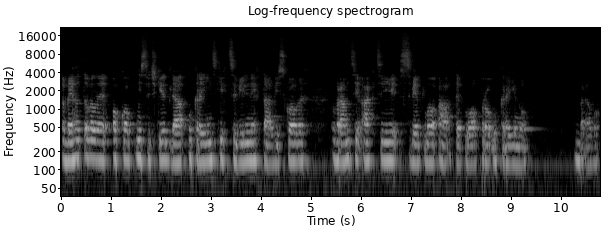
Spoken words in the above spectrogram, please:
виготовили окопні свічки для українських цивільних та військових в рамці акції Світло, а тепло про Україну. Браво!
